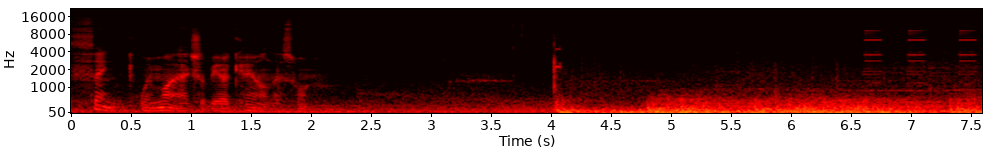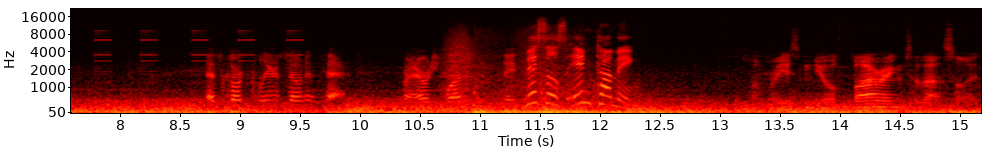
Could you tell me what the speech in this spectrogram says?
Think we might actually be okay on this one. Escort clear zone intact. Priority one, stay Missiles incoming! For some reason you're firing to that side.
